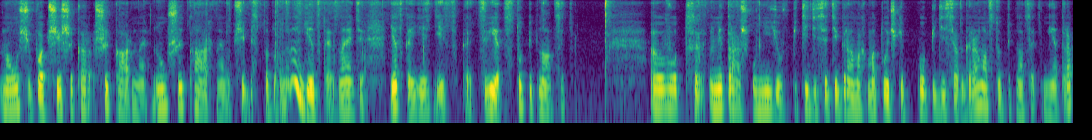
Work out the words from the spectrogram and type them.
на ощупь вообще шикар, шикарная, ну шикарная вообще бесподобная, ну детская, знаете, детская есть детская, цвет 115, вот метраж у нее в 50 граммах моточки по 50 граммов 115 метров.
